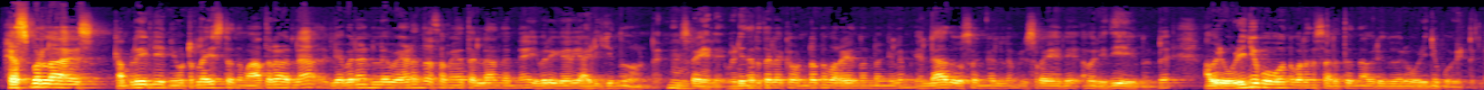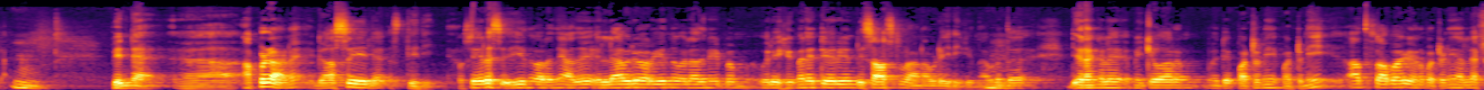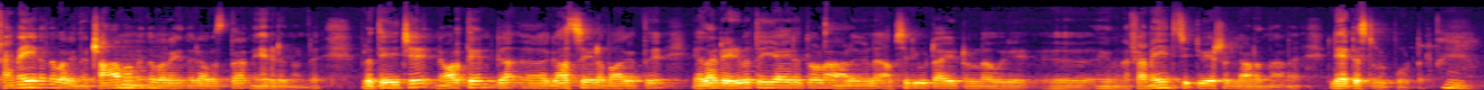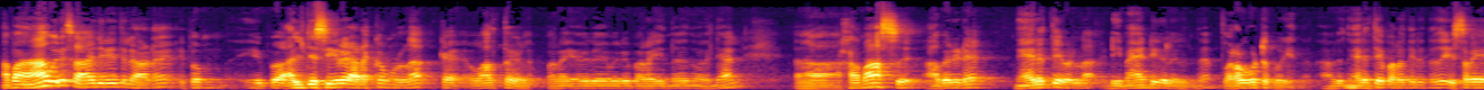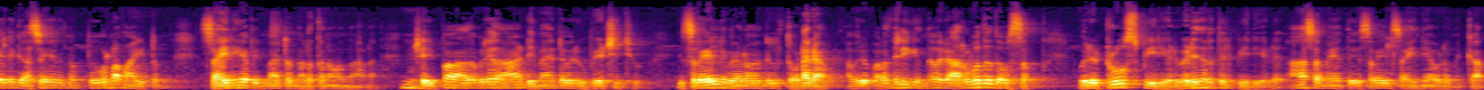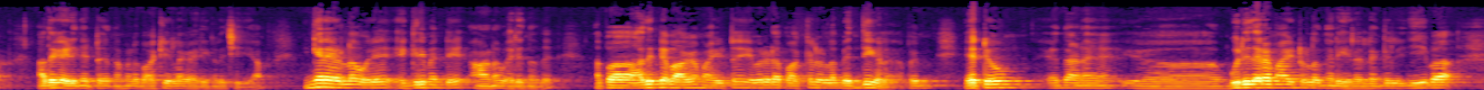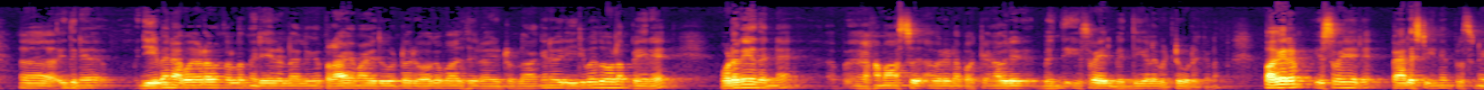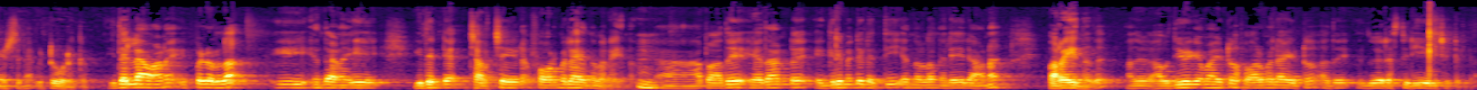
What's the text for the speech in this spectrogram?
ഹെസ്ബുള്ള ഹാസ് കംപ്ലീറ്റ്ലി ന്യൂട്രലൈസ്ഡ് എന്ന് മാത്രമല്ല ലെബനനിൽ വേണ്ടുന്ന സമയത്തെല്ലാം തന്നെ ഇവർ കയറി അടിക്കുന്നതുണ്ട് ഇസ്രായേൽ വെടിനിർത്തലൊക്കെ ഉണ്ടെന്ന് പറയുന്നുണ്ടെങ്കിലും എല്ലാ ദിവസങ്ങളിലും ഇസ്രായേൽ അവർ ഇത് ചെയ്യുന്നുണ്ട്. അവർ ഒഴിഞ്ഞു പോകുമെന്ന് പറഞ്ഞ സ്ഥലത്ത് നിന്ന് അവർ ഇതുവരെ ഒഴിഞ്ഞു പോയിട്ടില്ല. പിന്നെ അപ്പോഴാണ് ഗാസയിലെ സ്ഥിതി. ഗസയിലെ സ്ഥിതി എന്ന് പറഞ്ഞാൽ അത് എല്ലാവരും അറിയുന്ന പോലെ അതിനിപ്പം ഒരു ഹ്യൂമനിറ്റേറിയൻ ഡിസാസ്റ്ററാണ് അവിടെ ഇരിക്കുന്നത്. അവിടുത്തെ ജനങ്ങൾ മിക്കവാറും മറ്റേ പട്ടിണി പട്ടിണി അത് സ്വാഭാവികമാണ്. പട്ടിണി അല്ല ഫെമൈൻ എന്ന് പറയുന്ന ക്ഷാമം എന്ന് പറയുന്ന ഒരു അവസ്ഥ നേരിടുന്നുണ്ട്. പ്രത്യേകിച്ച് നോർത്തേൺ ഗാസയുടെ ഭാഗത്ത് ഏതാണ്ട് എഴുപത്തയ്യായിരത്തോളം ആളുകൾ അബ്സല്യൂട്ടായിട്ടുള്ള ഒരു ഫെമൈൻ സിറ്റുവേഷനിലാണെന്നാണ് ലേറ്റസ്റ്റ് റിപ്പോർട്ട് അപ്പോൾ ആ ഒരു സാഹചര്യത്തിലാണ് ഇപ്പം ഇപ്പോൾ അൽ ജസീറ അടക്കമുള്ള വാർത്തകൾ പറയ അവർ പറയുന്നതെന്ന് പറഞ്ഞാൽ ഹമാസ് അവരുടെ നേരത്തെയുള്ള ഡിമാൻഡുകളിൽ നിന്ന് പുറകോട്ട് പോയിരുന്നത്. അവർ നേരത്തെ പറഞ്ഞിരുന്നത് ഇസ്രയേൽ ഗസയിൽ നിന്ന് പൂർണമായിട്ടും സൈനിക പിന്മാറ്റം നടത്തണമെന്നാണ്. പക്ഷേ ഇപ്പോൾ അവർ ആ ഡിമാൻഡ് അവർ ഉപേക്ഷിച്ചു. ഇസ്രയേലിന് വേണമെങ്കിൽ തുടരാം. അവർ പറഞ്ഞിരിക്കുന്ന ഒരു അറുപത് ദിവസം ഒരു ട്രൂസ് പീരിയഡ് വെടിനിർത്തൽ പീരിയഡ് ആ സമയത്ത് ഇസ്രായേൽ സൈന്യം അവിടെ നിൽക്കാം. അത് കഴിഞ്ഞിട്ട് നമ്മൾ ബാക്കിയുള്ള കാര്യങ്ങൾ ചെയ്യാം. ഇങ്ങനെയുള്ള ഒരു എഗ്രിമെന്റ് ആണ് വരുന്നത്. അപ്പോൾ അതിന്റെ ഭാഗമായിട്ട് ഇവരുടെ പക്കലുള്ള ബന്ദികൾ അപ്പം ഏറ്റവും എന്താണ് ഗുരുതരമായിട്ടുള്ള നിലയിൽ അല്ലെങ്കിൽ ജീവ ഇതിന് ജീവൻ അപകടം എന്നുള്ള നിലയിലുള്ള അല്ലെങ്കിൽ പ്രായമായതുകൊണ്ട് രോഗബാധിതരായിട്ടുള്ള അങ്ങനെ ഒരു ഇരുപതോളം പേരെ ഉടനെ തന്നെ ഹമാസ് അവരുടെ പക്ക അവർ ബന്ദി ഇസ്രായേൽ ബന്ദികളെ വിട്ടുകൊടുക്കണം. പകരം ഇസ്രയേൽ പാലസ്റ്റീനിയൻ പ്രിസണേഴ്സിനെ വിട്ടുകൊടുക്കും. ഇതെല്ലാമാണ് ഇപ്പോഴുള്ള ഈ എന്താണ് ഈ ഇതിന്റെ ചർച്ചയുടെ ഫോർമുല എന്ന് പറയുന്നത്. അപ്പോൾ അത് ഏതാണ്ട് എഗ്രിമെന്റിലെത്തി എന്നുള്ള നിലയിലാണ് പറയുന്നത്. അത് ഔദ്യോഗികമായിട്ടോ ഫോർമലായിട്ടോ അത് ഇതുവരെ സ്ഥിരീകരിച്ചിട്ടില്ല.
